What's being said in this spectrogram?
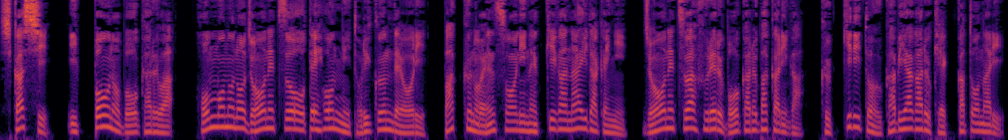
しかし、一方のボーカルは、本物の情熱をお手本に取り組んでおり、バックの演奏に熱気がないだけに、情熱あふれるボーカルばかりが、くっきりと浮かび上がる結果となり、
